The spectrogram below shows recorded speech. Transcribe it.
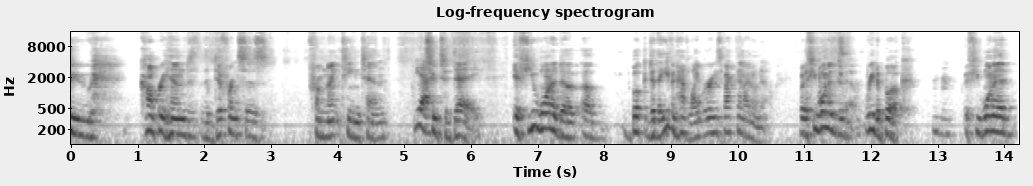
to comprehend the differences from 1910 Yeah. to today. If you wanted a, a book, did they even have libraries back then? I don't know. But if you wanted to so. Mm-hmm. read a book, if you wanted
